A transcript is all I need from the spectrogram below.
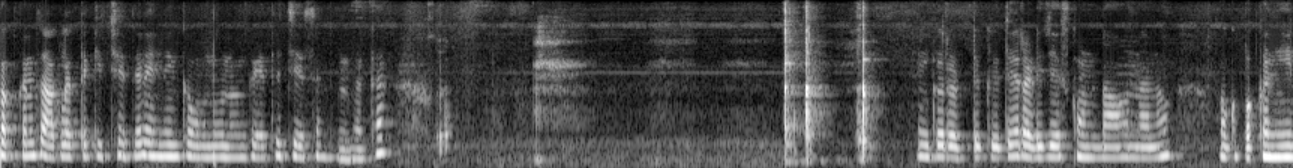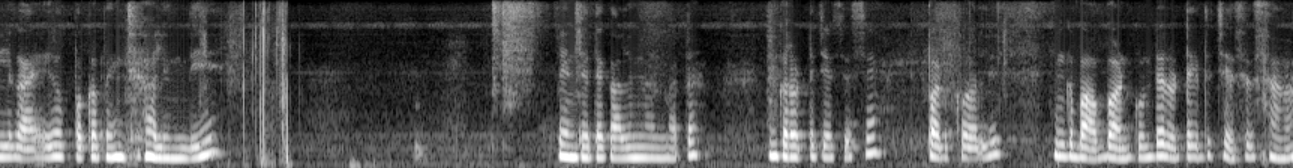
పక్కన సాకులు అత్తకి ఇచ్చేస్తే నేను ఇంకా నూనె అయితే చేశాను అనమాట ఇంకా రొట్టెకి అయితే రెడీ చేసుకుంటా ఉన్నాను. ఒక పక్క నీళ్ళు కాయ ఒక పక్క పెంచి కాలింది పెంచి అయితే ఇంకా రొట్టె చేసేసి పడుకోవాలి. ఇంకా బాబు అనుకుంటే రొట్టె అయితే చేసేస్తాను.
